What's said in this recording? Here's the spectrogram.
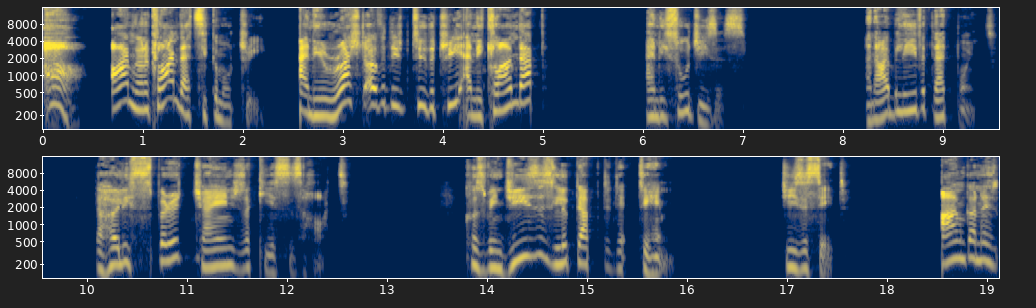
Ah, I'm going to climb that sycamore tree. And he rushed over the, to the tree and he climbed up and he saw Jesus. And I believe at that point, the Holy Spirit changed Zacchaeus' heart. Because when Jesus looked up to, him, Jesus said, I'm going to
